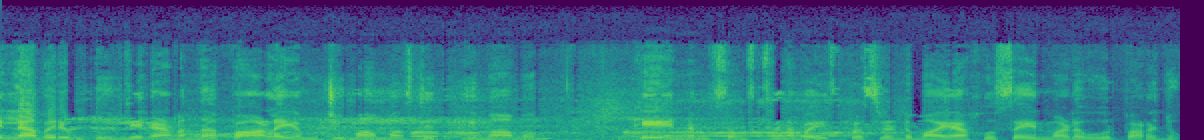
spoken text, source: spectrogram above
എല്ലാവരും തുല്യരാണെന്ന് പാളയം ജുമാ മസ്ജിദ് ഇമാമും കെ എൻ എം സംസ്ഥാന വൈസ് പ്രസിഡന്റുമായ ഹുസൈൻ മടവൂർ പറഞ്ഞു.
